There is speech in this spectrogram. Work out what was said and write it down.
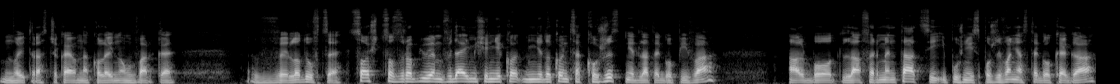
No i teraz czekają na kolejną warkę w lodówce. Coś, co zrobiłem, wydaje mi się nie, nie do końca korzystnie dla tego piwa, albo dla fermentacji i później spożywania z tego kega,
